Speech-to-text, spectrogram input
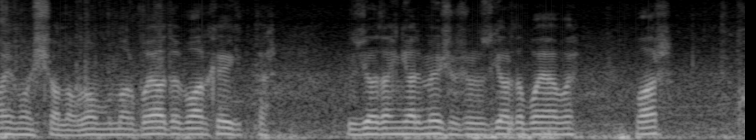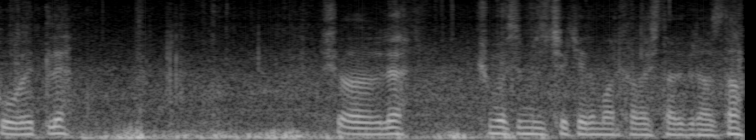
Ay maşallah ulan bunlar bayağı da bir arkaya gittiler. Rüzgardan gelmeye çalışıyor. Rüzgar da bayağı var-. Kuvvetli. Şöyle kümesimizi çekelim arkadaşlar birazdan.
